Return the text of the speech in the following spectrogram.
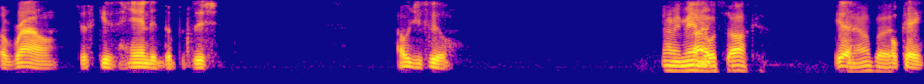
around just gets handed the position. How would you feel? I mean, man, Right. that would suck. Yeah. You know, but Okay.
